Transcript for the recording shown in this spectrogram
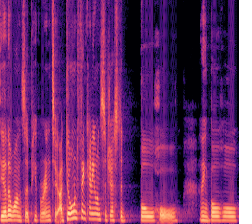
the other ones that people are into. I don't think anyone suggested boho. I think boho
